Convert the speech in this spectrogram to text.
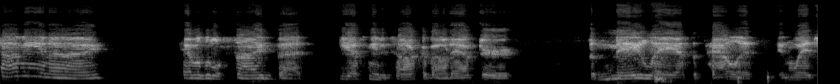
Tommy and I have a little side bet he asked me to talk about after the melee at the Palace in which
